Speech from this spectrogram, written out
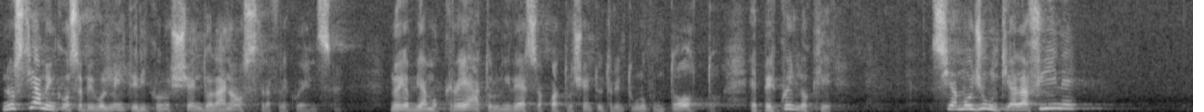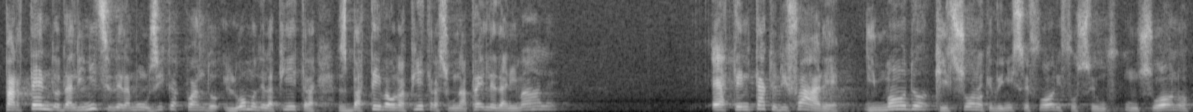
Non stiamo inconsapevolmente riconoscendo la nostra frequenza. Noi abbiamo creato l'universo a 431.8, è per quello che siamo giunti alla fine partendo dall'inizio della musica, quando l'uomo della pietra sbatteva una pietra su una pelle d'animale, e ha tentato di fare in modo che il suono che venisse fuori fosse un, un suono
